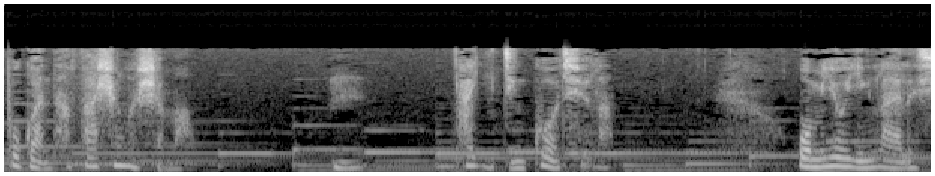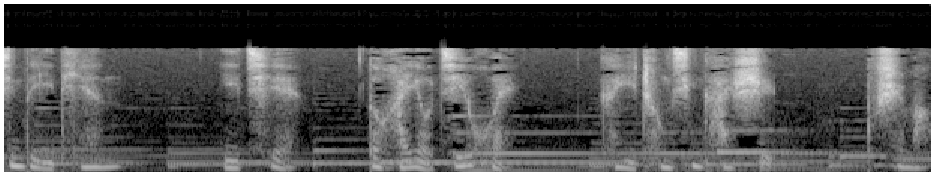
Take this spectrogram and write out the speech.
不管它发生了什么，它已经过去了，我们又迎来了新的一天，一切都还有机会可以重新开始，不是吗？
